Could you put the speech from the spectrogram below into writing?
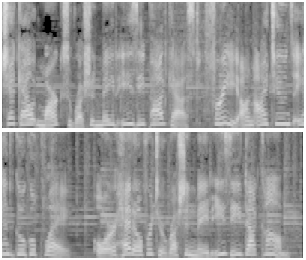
check out Mark's Russian Made Easy podcast, free on iTunes and Google Play, or head over to RussianMadeEasy.com.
